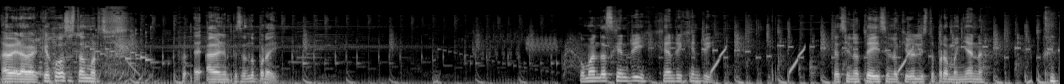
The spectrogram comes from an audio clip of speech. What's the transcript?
A ver, a ver, ¿qué juegos están muertos? Eh, A ver, empezando por ahí. ¿Cómo andas, Henry? Henry, Henry. Casi no te dicen, lo quiero listo para mañana.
